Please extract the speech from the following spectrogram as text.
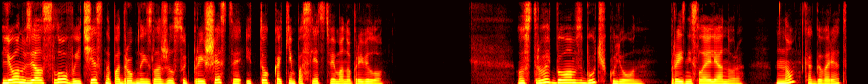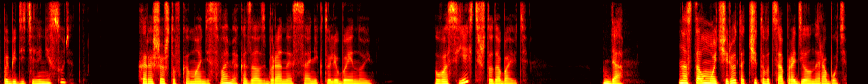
Леон взял слово и честно подробно изложил суть происшествия и то, к каким последствиям оно привело. «Устроить бы вам взбучку, Леон», — произнесла Элеонора. «Но, как говорят, победители не судят». Хорошо, что в команде с вами оказалась баронесса, а не кто-либо иной. У вас есть что добавить? Да. Настал мой черед отчитываться о проделанной работе.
